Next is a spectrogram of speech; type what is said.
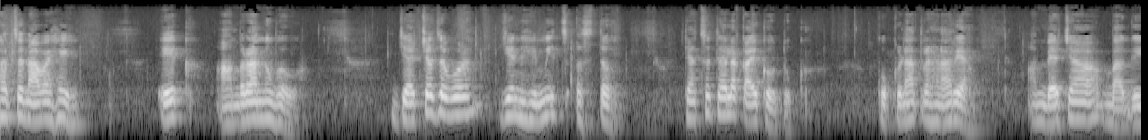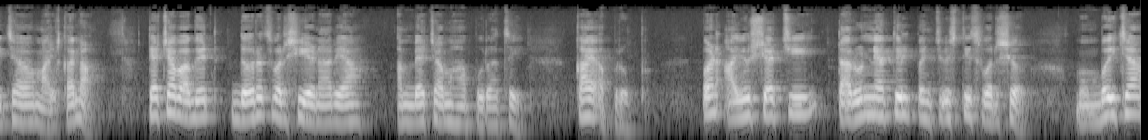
लेखाचं नाव आहे एक आम्रानुभव. ज्याच्याजवळ जे नेहमीच असतं त्याचं त्याला काय कौतुक? कोकणात राहणाऱ्या आंब्याच्या बागेच्या मालकाला त्याच्या बागेत दरच वर्षी येणाऱ्या आंब्याच्या महापुराचे काय अप्रूप? पण आयुष्याची तारुण्यातील पंचवीस तीस वर्ष मुंबईच्या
